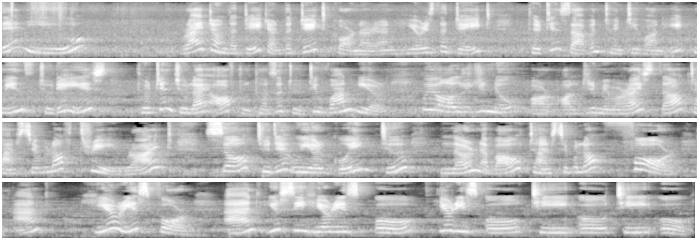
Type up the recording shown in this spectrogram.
then you write down the date at the date corner and here is the date 13 7 21 it means today is 13 July of 2021 year. We already know or already memorized the times table of 3, right? So today we are going to learn about times table of 4 and here is 4 and you see here is O, here is O, T, O, T, O.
